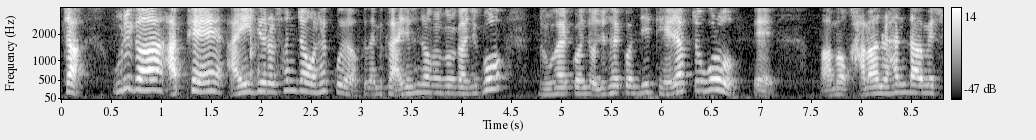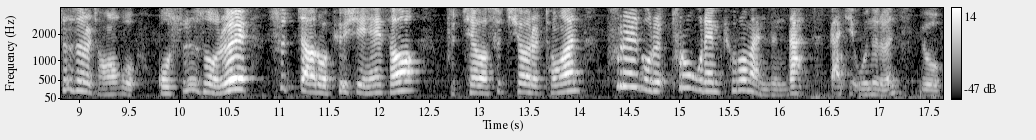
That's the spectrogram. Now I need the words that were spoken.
자, 우리가 앞에 아이디어를 선정을 했고요. 그 다음에 그 아이디어 선정한 걸 가지고 누가 할 건지 어디서 할 건지 대략적으로 예, 아마 감안을 한 다음에 순서를 정하고 그 순서를 숫자로 표시해서 구체화 수치화를 통한 프로그램, 프로그램 표로 만든다까지 오늘은 요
